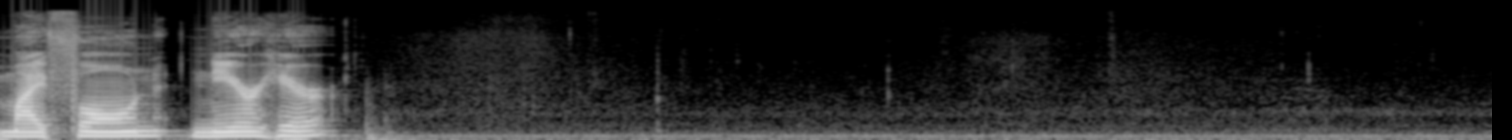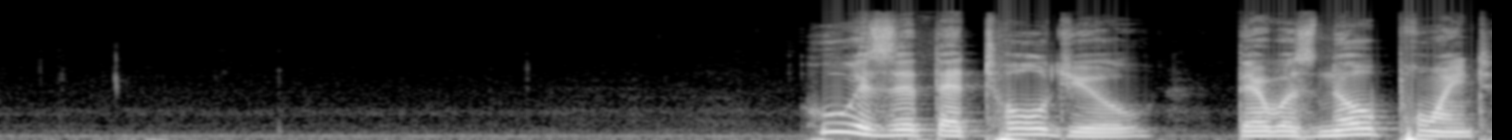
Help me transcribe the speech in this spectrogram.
my phone near here? Who is it that told you there was no point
